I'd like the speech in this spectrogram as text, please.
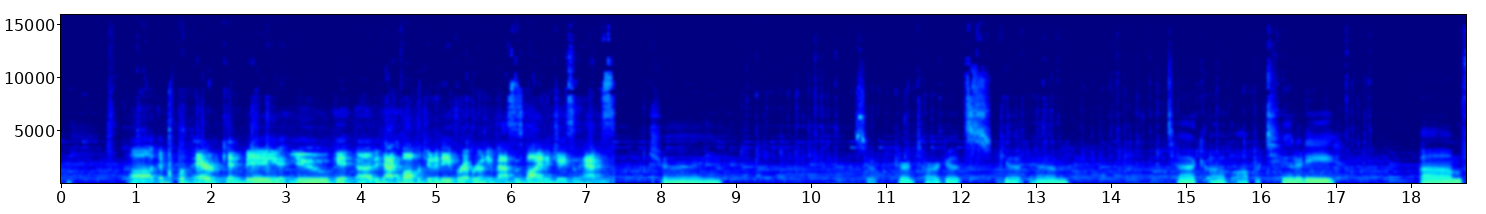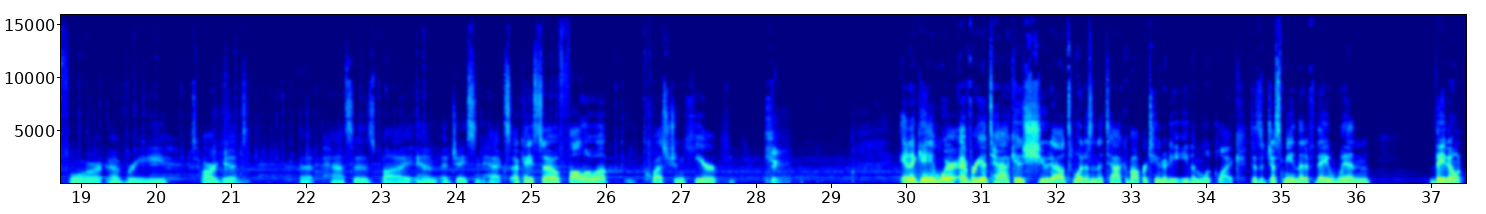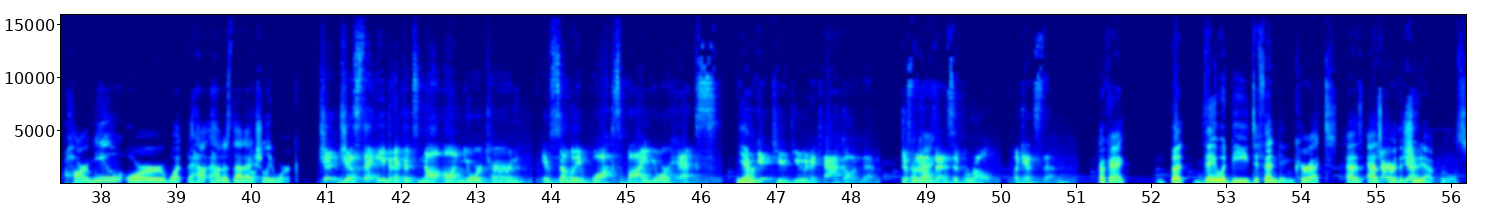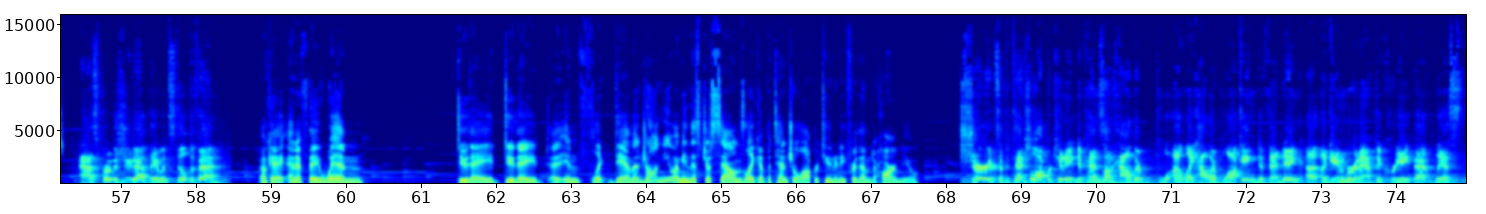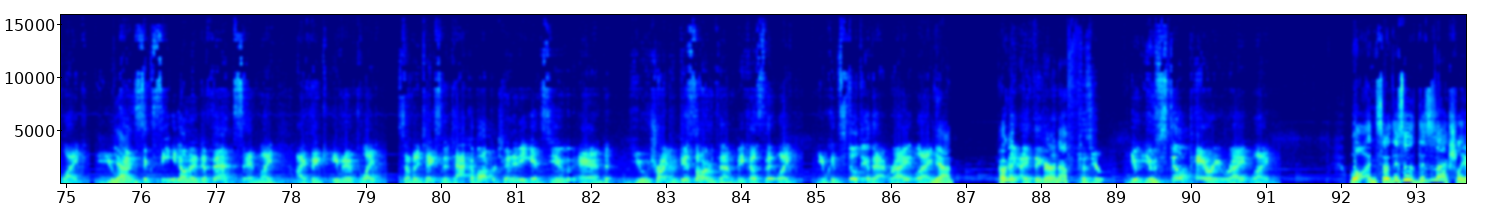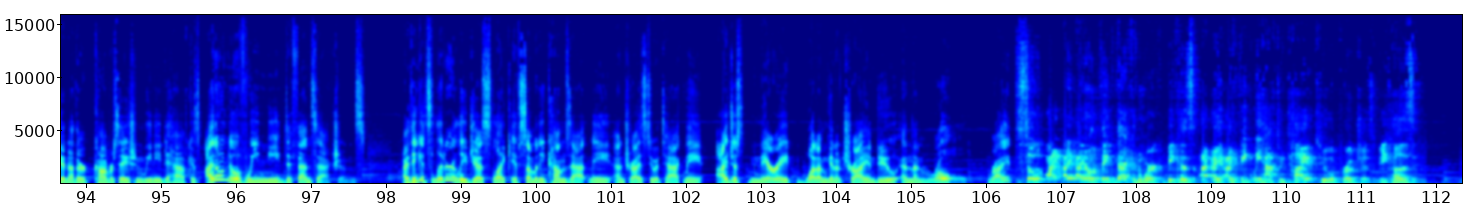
Uh, and prepared can be you get uh, an attack of opportunity for everyone who passes by an adjacent hex. Okay. So prepared targets get an attack of opportunity um, for every target that passes by an adjacent hex. Okay, so follow up question here. Shoot. In a game where every attack is shootouts, what does an attack of opportunity even look like? Does it just mean that if they win, they don't harm you, or what? How how does that actually work? Just that even if it's not on your turn, if somebody walks by your hex, Yeah. you get to do an attack on them. Just Okay. an offensive roll against them. Okay, but they would be defending, correct? As as Sure, per the yeah. shootout rules. As per the shootout, they would still defend. Okay, and if they win, do they do they uh, inflict damage on you? I mean, this just sounds like a potential opportunity for them to harm you. Sure, it's a potential opportunity. Depends on how they're uh, like how they're blocking, defending. Uh, again, we're gonna have to create that list. Like you Yeah. can succeed on a defense, and like I think even if like somebody takes an attack of opportunity against you and you try to disarm them because they like you can still do that, right? Like Yeah. Okay. I, I think fair enough. because you're you you still parry, right? Like Well, and so this is this is actually another conversation we need to have because I don't know if we need defense actions. I think it's literally just like if somebody comes at me and tries to attack me, I just narrate what I'm gonna try and do and then roll, right? So I, I, I don't think that can work because I, I, I think we have to tie it to approaches because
